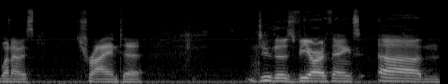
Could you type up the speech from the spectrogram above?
when I was trying to do those VR things, um,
